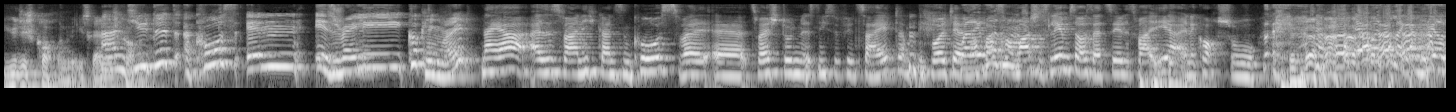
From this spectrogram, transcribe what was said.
jüdisch Kochen, israelisch And Kochen. you did a course in Israeli cooking, right? Naja, also es war nicht ganz ein Kurs, weil äh, zwei Stunden ist nicht so viel Zeit. Ich wollte ja Well, it noch was wasn't- vom Marsches Lebenshaus erzählen. Es war eher eine Kochshow. it wasn't like a real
